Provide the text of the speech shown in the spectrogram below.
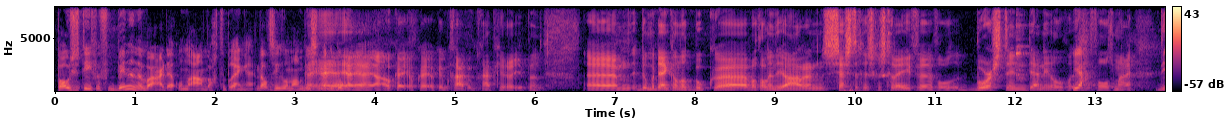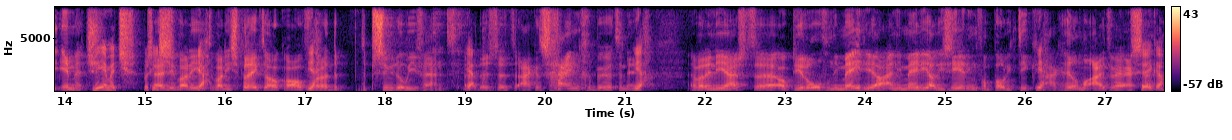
positieve verbindende waarden onder aandacht te brengen? En dat is in ieder geval ambitie met de boek. Ja, ja, ja, oké, oké, oké, begrijp, begrijp je, je punt. Um, het doet me denken aan dat boek uh, wat al in de jaren 60 is geschreven. Volgens Borstin, Daniel is ja. het volgens mij. The Image. The Image, precies. Uh, die, waar, die, ja. waar die spreekt ook over ja. de, de pseudo-event. Uh, dus het, eigenlijk een schijngebeurtenis. Ja. waarin hij juist ook die rol van die media en die medialisering van politiek eigenlijk helemaal uitwerkt. Zeker,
